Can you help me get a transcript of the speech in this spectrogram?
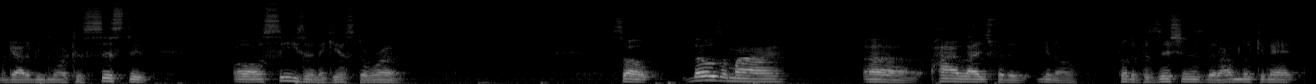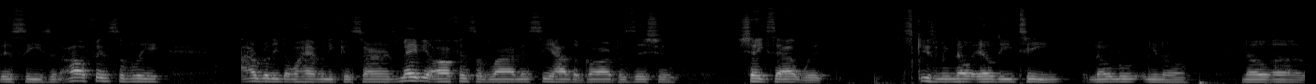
we got to be more consistent all season against the run. So those are my uh, highlights for the you know for the positions that I'm looking at this season. Offensively, I really don't have any concerns. Maybe offensive lineman, see how the guard position shakes out with, excuse me, no LDT, no you know, no uh,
